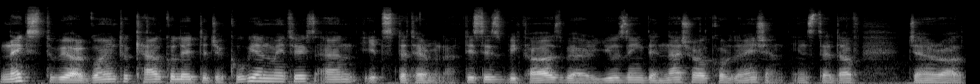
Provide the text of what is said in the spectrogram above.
Next, we are going to calculate the Jacobian matrix and its determinant. This is because we are using the natural coordination instead of general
